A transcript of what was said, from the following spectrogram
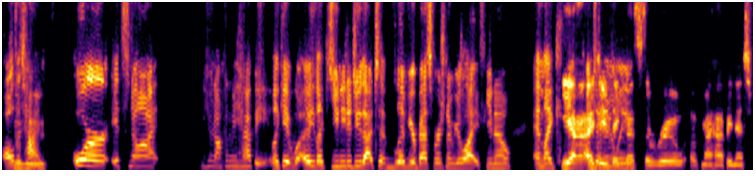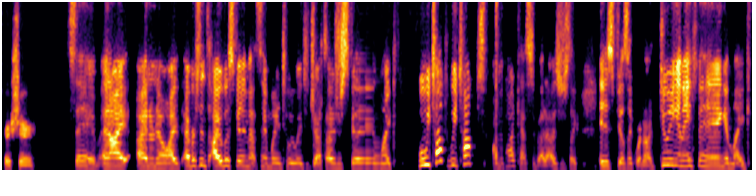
all the Mhm. time, or it's not. You're not going to be happy. Like it. Like you need to do that to live your best version of your life. You know, and like yeah I i, do think that's the root of my happiness for sure same and i i don't know i ever since i was feeling that same way until we went to jets i was just feeling like when we talked we talked on the podcast about it i was just like it just feels like we're not doing anything and like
